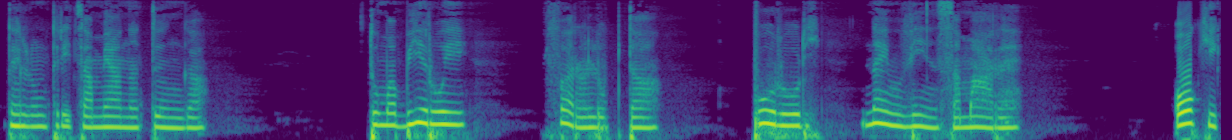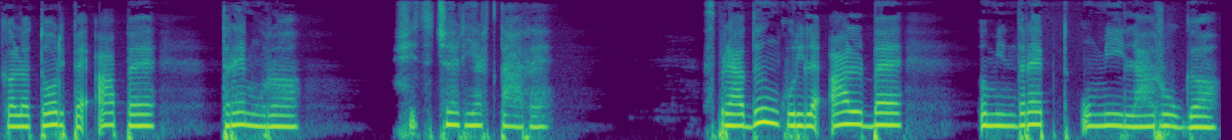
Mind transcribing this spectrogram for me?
de luntrița mea nătângă. Tu mă birui fără luptă, pururi neînvinsă mare. Ochii călători pe ape tremură și-ți cer iertare. Spre adâncurile albe îmi îndrept umila rugă.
